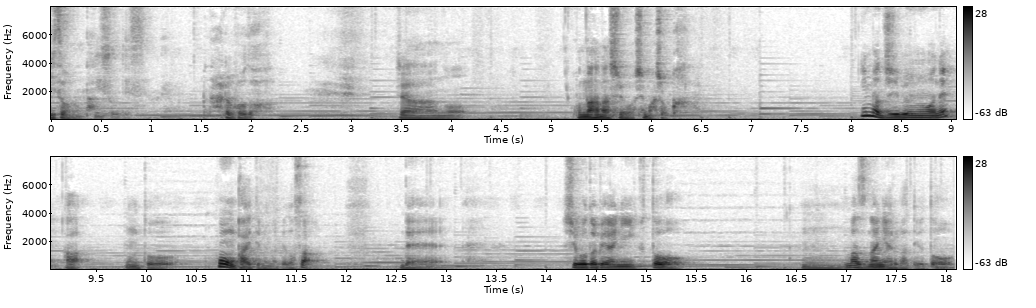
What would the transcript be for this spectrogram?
理想なんだ。理想ですよね。なるほど。じゃああのこんな話をしましょうか。今自分はねあうんと本を書いてるんだけどさ。で仕事部屋に行くと、うん、まず何やるかというと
